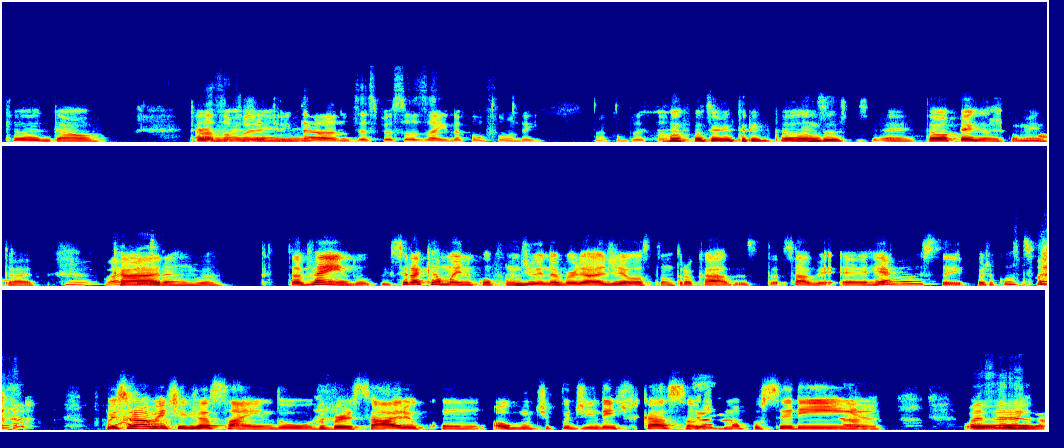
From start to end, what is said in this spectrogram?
Que legal. Ter Elas vão fazer gêmea. 30 anos e as pessoas ainda confundem. Ah, Vou fazer 30 anos. É, tava pegando comentário. É, Caramba. Tá vendo? Será que a mãe não confundiu e na verdade elas estão trocadas? Tá, sabe? É real isso aí, pode acontecer. Principalmente que já saem do, do berçário com algum tipo de identificação, já. tipo uma pulseirinha. Mas ou... é,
